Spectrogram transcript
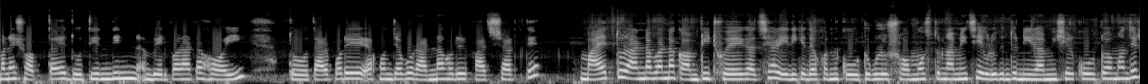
মানে সপ্তাহে দু তিন দিন বেলপানাটা হয়ই। তো তারপরে এখন যাব রান্নাঘরের কাজ সারতে। মায়ের তো রান্না বান্না কমপ্লিট হয়ে গেছে। আর এদিকে দেখো আমি কৌটোগুলো সমস্ত নামিয়েছি। এগুলো কিন্তু নিরামিষের কৌটো আমাদের,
